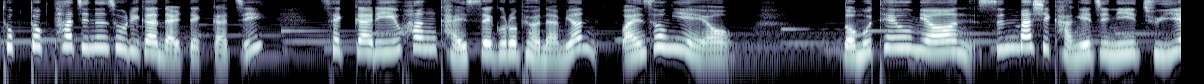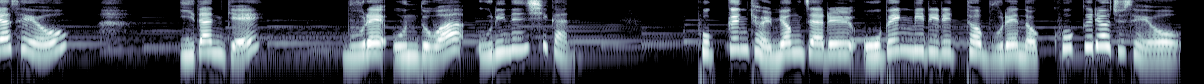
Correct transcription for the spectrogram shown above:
톡톡 타지는 소리가 날 때까지 색깔이 황갈색으로 변하면 완성이에요. 너무 태우면 쓴맛이 강해지니 주의하세요. 2단계 물의 온도와 우리는 시간 볶은 결명자를 500ml 물에 넣고 끓여주세요.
